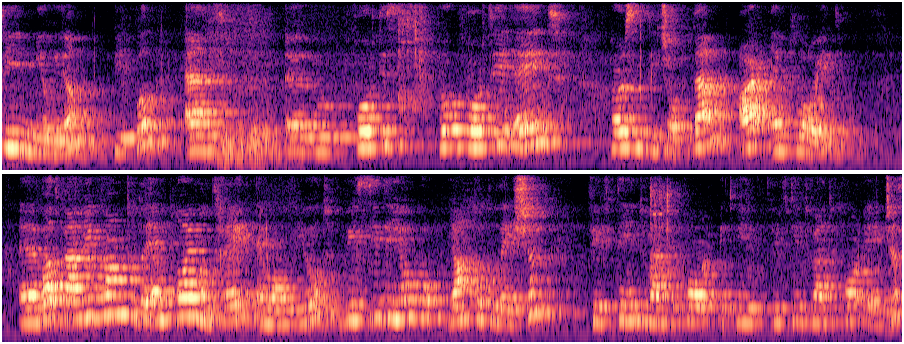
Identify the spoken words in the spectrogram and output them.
15 million people and uh, 40, 48 percentage of them are employed. Uh, but when we come to the employment rate among youth, we see the young, young population 15 24 between 15 24 ages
